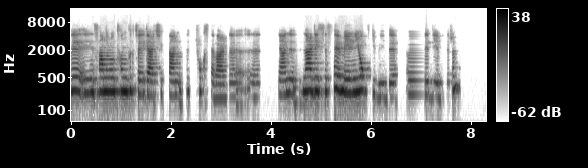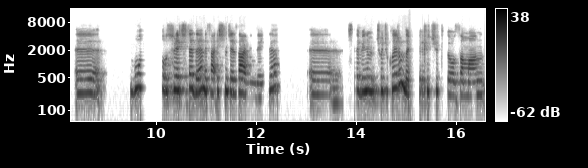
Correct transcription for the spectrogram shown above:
Ve insanlar onu tanıdıkça gerçekten çok severdi. Yani neredeyse sevmeyeni yok gibiydi öyle diyebilirim. Bu süreçte de mesela eşim cezaevindeydi. Ee, işte benim çocuklarım da küçüktü o zaman.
